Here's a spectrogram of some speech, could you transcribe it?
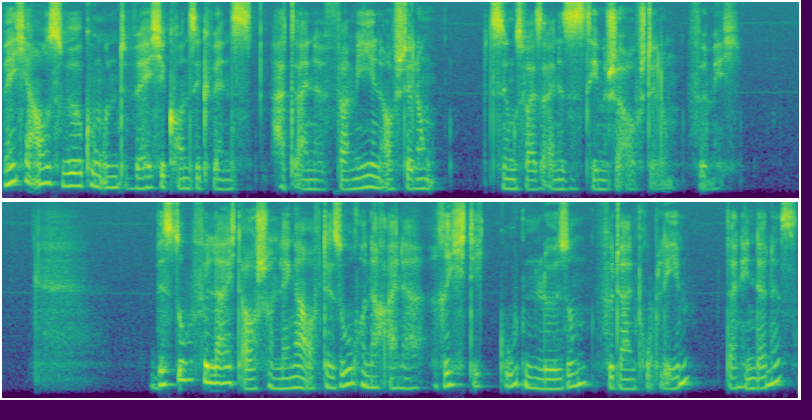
Welche Auswirkung und welche Konsequenz hat eine Familienaufstellung bzw. eine systemische Aufstellung für mich? Bist du vielleicht auch schon länger auf der Suche nach einer richtig guten Lösung für dein Problem? Dein Hindernis?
